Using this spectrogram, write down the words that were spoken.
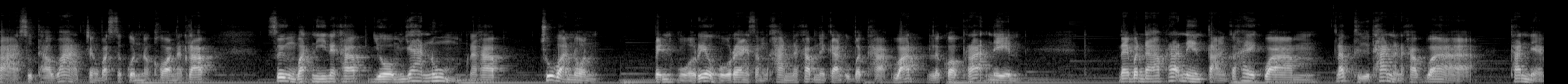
ป่าสุทธาวาสจังหวัดสกลนครนะครับ ซึ่งวัดนี้นะครับโยมย่านุ่มนะครับชุวานนท์เป็นหัวเรี่ยวหัวแรงสำคัญนะครับในการอุปถากวัดแล้วก็พระเนน ในบรรดาพระเนนต่างก็ให้ความนับถือท่านนะครับว่าท่านเนี่ย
